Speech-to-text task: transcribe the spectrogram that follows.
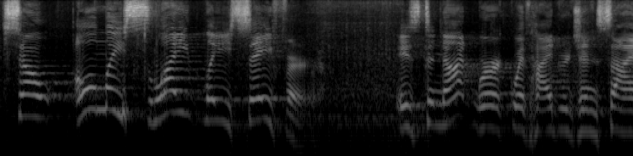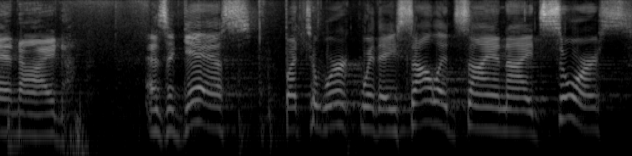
So only slightly safer is to not work with hydrogen cyanide as a gas, but to work with a solid cyanide source,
